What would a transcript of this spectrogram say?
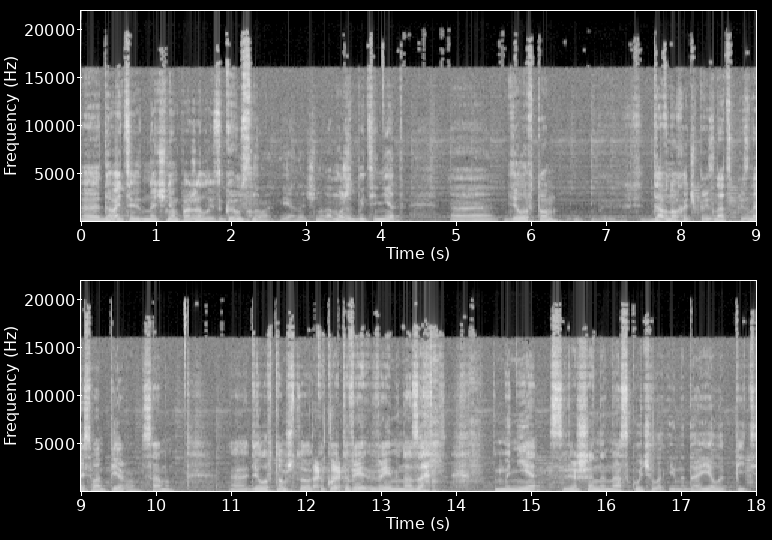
Э, давайте начнем, пожалуй, с грустного. Я начну, а может быть и нет. Э, дело в том, давно хочу признаться, признаюсь вам первым, самым. Э, дело в том, что какое-то вре- время назад мне совершенно наскучило и надоело пить.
